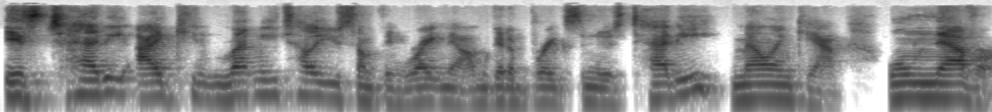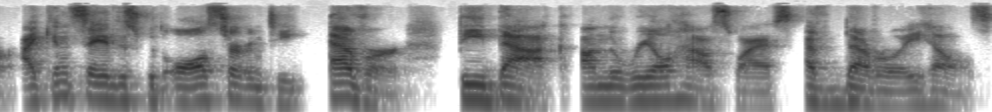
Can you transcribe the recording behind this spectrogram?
Is Teddi. I can, let me tell you something right now. I'm going to break some news. Teddi Mellencamp will never, I can say this with all certainty, ever be back on the Real Housewives of Beverly Hills.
